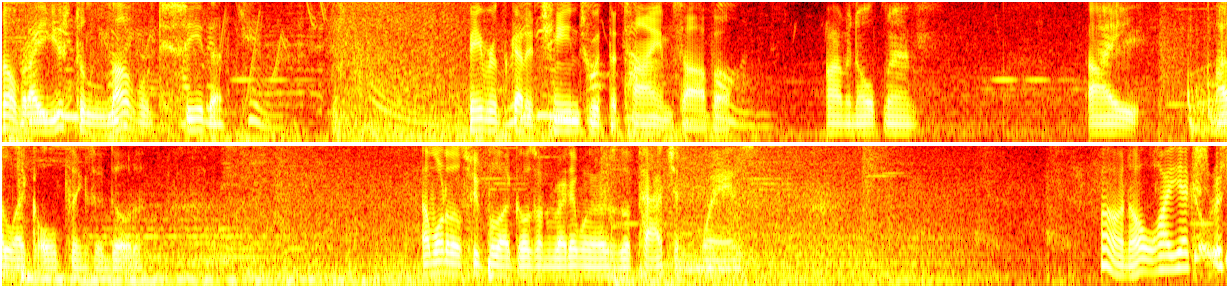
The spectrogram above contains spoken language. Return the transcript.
No, but I used to love to see been that. killed. Favorite's got to change with the times, has Avo. I'm an old man. I I like old things in Dota. I'm one of those people that goes on Reddit when there's a patch and whans. Oh no, why XP has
